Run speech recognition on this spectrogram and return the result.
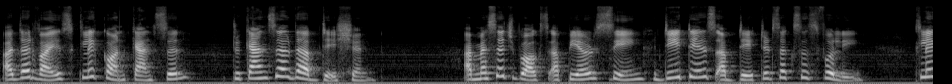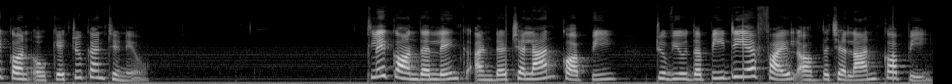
Otherwise, click on Cancel to cancel the updation. A message box appears saying Details updated successfully. Click on OK to continue. Click on the link under Challan Copy to view the PDF file of the Challan copy.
